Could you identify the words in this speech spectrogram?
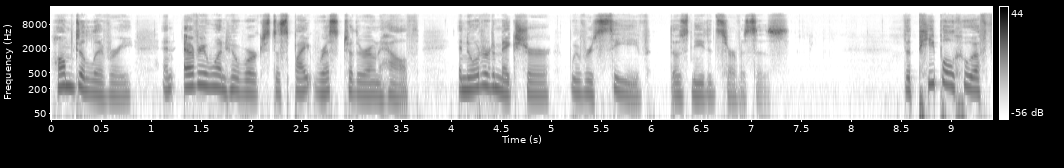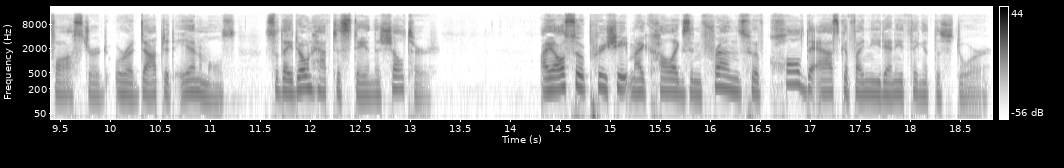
home delivery, and everyone who works despite risk to their own health in order to make sure we receive those needed services. The people who have fostered or adopted animals so they don't have to stay in the shelter. I also appreciate my colleagues and friends who have called to ask if I need anything at the store.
